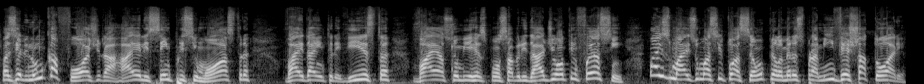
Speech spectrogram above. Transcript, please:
mas ele nunca foge da raia, ele sempre se mostra, vai dar entrevista, vai assumir responsabilidade. E ontem foi assim. Mas mais uma situação, pelo menos para mim, vexatória.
